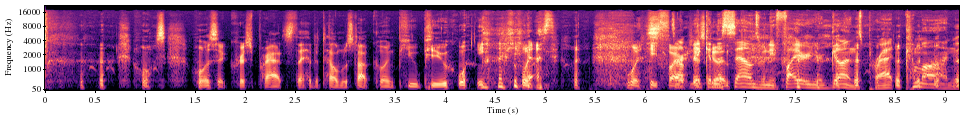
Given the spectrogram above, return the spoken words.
what, was, what was it? Chris Pratt's. They had to tell him to stop going pew pew when he when, Yes. when he stop fired his making the sounds when you fire your guns, Pratt. Come on.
